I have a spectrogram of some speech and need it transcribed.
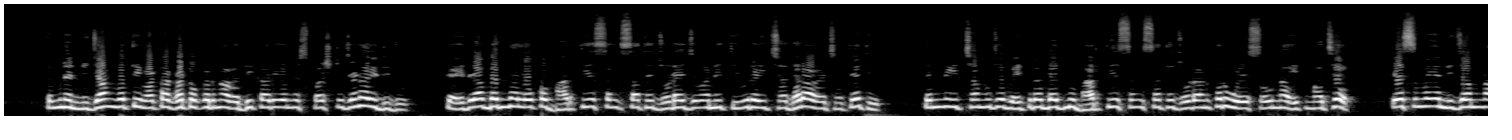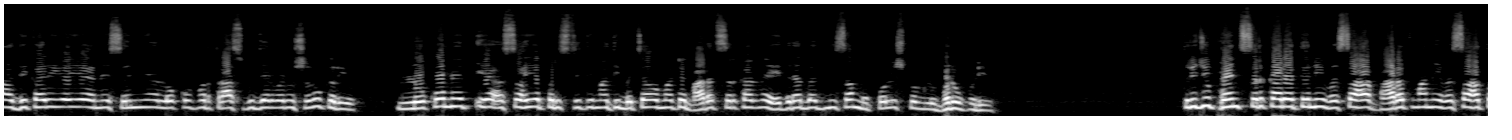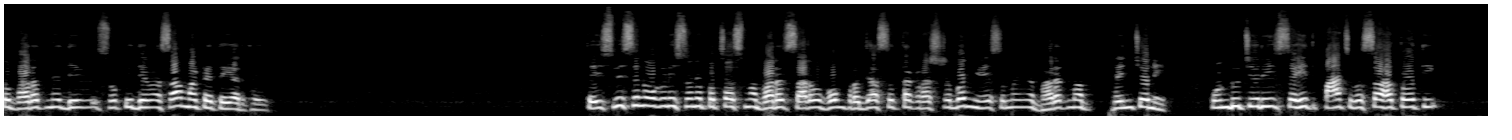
તેમણે નિજામ વતી વાટાઘાટો કરનાર અધિકારીઓને સ્પષ્ટ જણાવી દીધું કે હૈદરાબાદના લોકો ભારતીય સંઘ સાથે જોડાઈ જવાની તીવ્ર ઈચ્છા ધરાવે છે. તેથી તેમની ઈચ્છા મુજબ હૈદરાબાદનું ભારતીય સંઘ સાથે જોડાણ કરવું એ સૌના હિતમાં છે. એ સમયે નિજામના અધિકારીઓએ અને સૈન્ય લોકો પર ત્રાસ ગુજારવાનું શરૂ કર્યું. લોકોને એ અસહ્ય પરિસ્થિતિમાંથી બચાવવા માટે ભારત સરકારને હૈદરાબાદની સામે પોલીસ પગલું ભરવું પડ્યું. ત્રીજું, ફ્રેન્ચ સરકારે તેની વસાહત ભારતમાંની વસાહતો ભારતને સોંપી દેવા શા માટે તૈયાર થઈ? તો ઈસવીસન ઓગણીસો ને પચાસમાં ભારત સાર્વભૌમ પ્રજાસત્તાક રાષ્ટ્ર બન્યું. એ સમયમાં ભારતમાં ફ્રેન્ચોની પોંડુચેરી સહિત પાંચ વસાહતો હતી.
